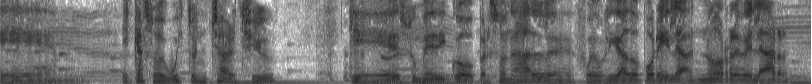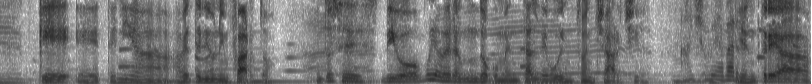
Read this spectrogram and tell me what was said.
eh, el caso de Winston Churchill, que su médico personal eh, fue obligado por él a no revelar que eh, tenía, había tenido un infarto. Entonces digo, voy a ver un documental de Winston Churchill. Yo voy a ver. Y entré a,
